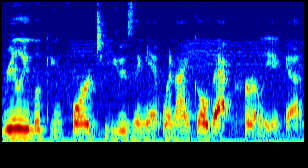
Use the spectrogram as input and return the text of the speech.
really looking forward to using it when I go back curly again.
